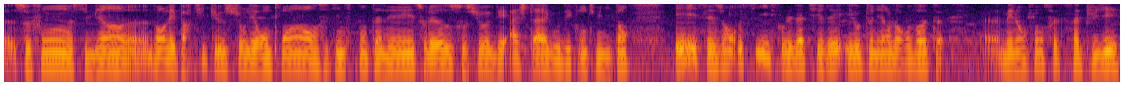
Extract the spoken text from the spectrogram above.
euh, se font aussi bien dans les partis que sur les ronds-points, en sit-in spontané, sur les réseaux sociaux avec des hashtags ou des comptes militants. Et ces gens aussi, il faut les attirer et obtenir leur vote. Mélenchon souhaite s'appuyer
